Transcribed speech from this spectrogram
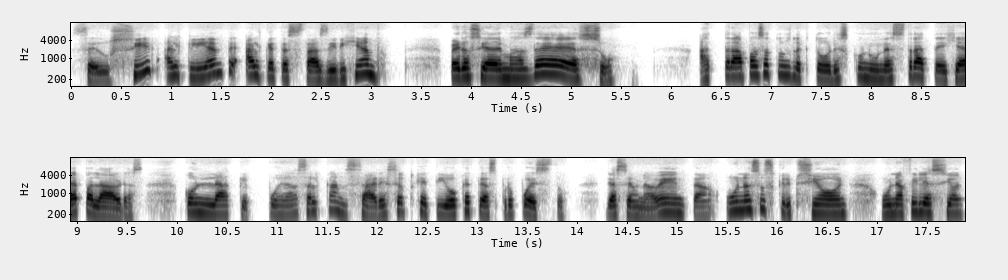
seducir al cliente al que te estás dirigiendo. Pero si además de eso atrapas a tus lectores con una estrategia de palabras con la que puedas alcanzar ese objetivo que te has propuesto, ya sea una venta, una suscripción, una afiliación,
